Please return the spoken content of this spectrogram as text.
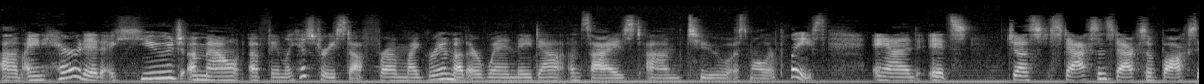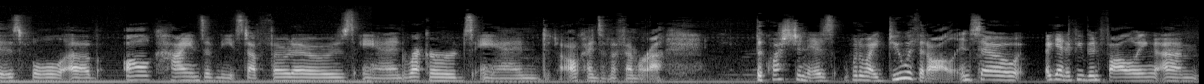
Um, I inherited a huge amount of family history stuff from my grandmother when they downsized um, to a smaller place. And it's just stacks and stacks of boxes full of all kinds of neat stuff photos and records and all kinds of ephemera the question is, what do I do with it all? And so, again, if you've been following um,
